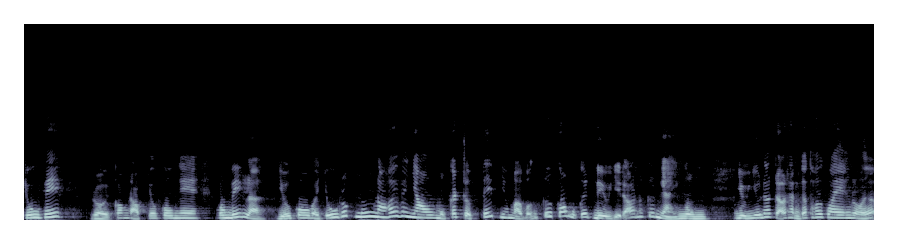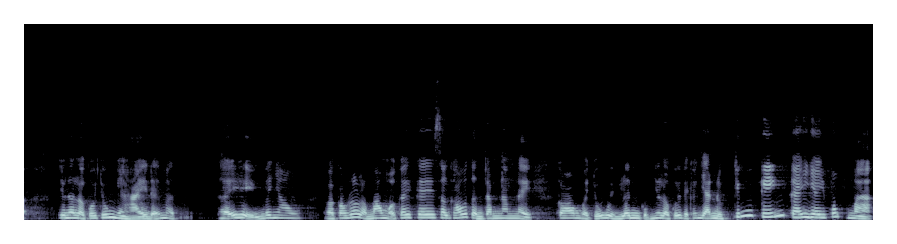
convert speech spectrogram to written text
chú viết rồi con đọc cho cô nghe con biết là giữa cô và chú rất muốn nói với nhau một cách trực tiếp nhưng mà vẫn cứ có một cái điều gì đó nó cứ ngại ngùng dường như nó trở thành cái thói quen rồi á. Cho nên là cô chú ngại để mà thể hiện với nhau và con rất là mong ở cái cái sân khấu tình trăm năm này con và chú Quyền Linh cũng như là quý vị khán giả được chứng kiến cái giây phút mà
